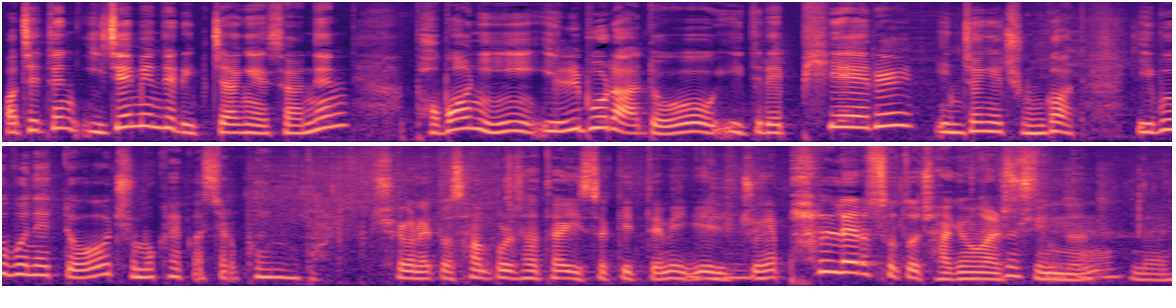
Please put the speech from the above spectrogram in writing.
어쨌든 이재민들 입장에서는 법원이 일부라도 이들의 피해를 인정해 준 것 이 부분에 또 주목할 것으로 보입니다. 최근에 또 산불 사태가 있었기 때문에 이게 일종의 판례로서도 작용할 그렇습니다. 수 있는 네.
